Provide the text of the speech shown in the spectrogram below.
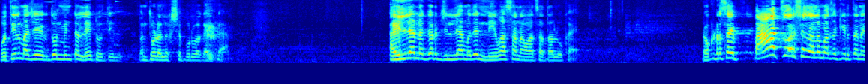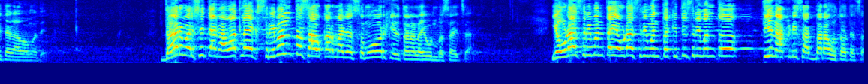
होतील माझे एक दोन मिनिटं लेट होतील पण थोडं लक्षपूर्वक ऐका. अहिल्यानगर जिल्ह्यामध्ये नेवासा नावाचा तालुका आहे. डॉक्टर साहेब पाच वर्ष झालं माझं कीर्तन आहे त्या गावामध्ये. दरवर्षी त्या गावातला एक श्रीमंत सावकार माझ्यासमोर कीर्तनाला येऊन बसायचा. एवढा श्रीमंत एवढा श्रीमंत किती श्रीमंत? तीन आकडी सातबारा होता त्याचा.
